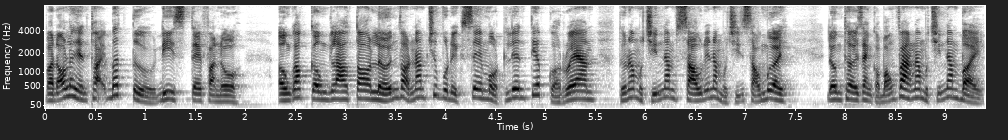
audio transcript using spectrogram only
và đó là huyền thoại bất tử Di Stefano. Ông góp công lao to lớn vào năm chức vô địch C1 liên tiếp của Real từ năm 1956 đến năm 1960, đồng thời giành quả bóng vàng năm 1957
